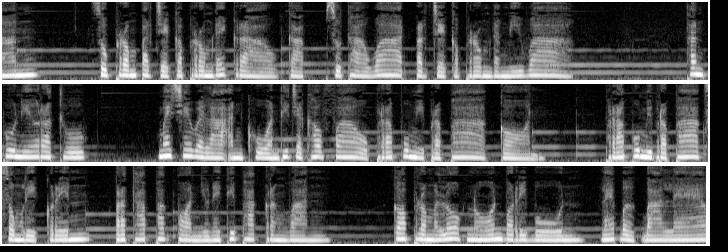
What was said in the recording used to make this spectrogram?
นั้น สุพรมปัจเจกพรมได้กล่าวกับสุทาวาสปัจเจกพรมดังนี้ว่า ท่านผู้นี้รทุกข์ ไม่ใช่เวลาอันควรที่จะเข้าเฝ้าพระผู้มีพระภาคก่อน พระผู้มีพระภาคทรงหลีกเร้น ประทับพักผ่อนอยู่ในที่พักกลางวัน ก็พรหมโลกโน้นบริบูรณ์ และเบิกบานแล้ว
